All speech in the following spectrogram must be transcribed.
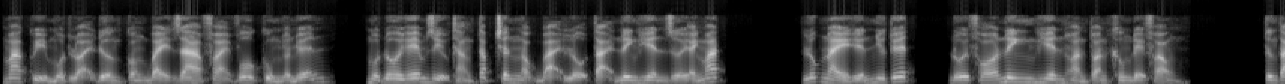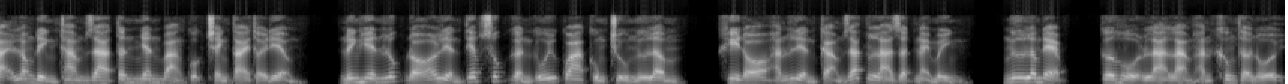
ma quỷ một loại đường cong bày ra phải vô cùng nhuần nhuyễn, một đôi êm dịu thẳng tắp chân ngọc bại lộ tại Ninh Hiên dưới ánh mắt. Lúc này Yến Như Tuyết, đối phó Ninh Hiên hoàn toàn không đề phòng. Từng tại Long Đình tham gia tân nhân bảng cuộc tranh tài thời điểm, Ninh Hiên lúc đó liền tiếp xúc gần gũi qua cùng chủ Ngư Lâm, khi đó hắn liền cảm giác là giật nảy mình, Ngư Lâm đẹp, cơ hồ là làm hắn không thở nổi,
